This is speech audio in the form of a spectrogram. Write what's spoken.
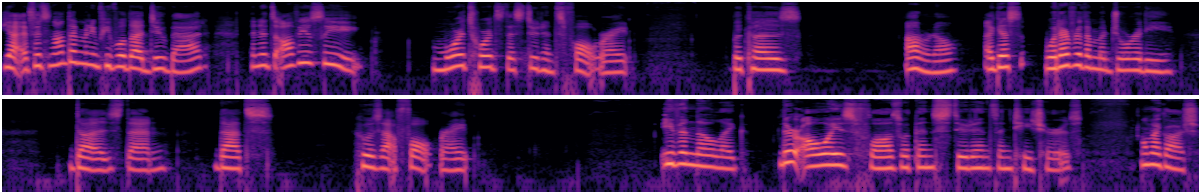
yeah, if it's not that many people that do bad, then it's obviously more towards the student's fault, right? Because I don't know. I guess whatever the majority does, then that's who is at fault, right? Even though, like, there are always flaws within students and teachers. Oh my gosh.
